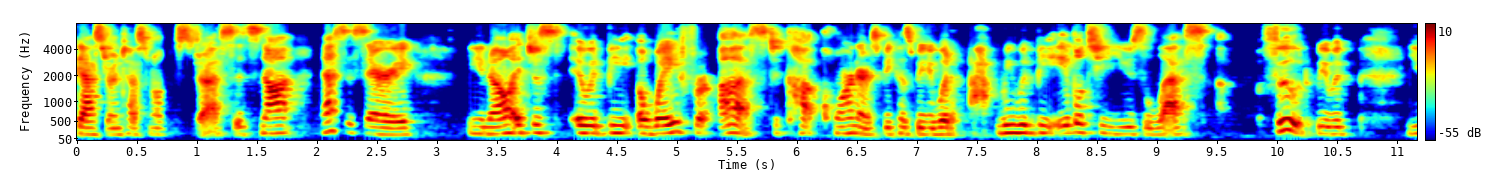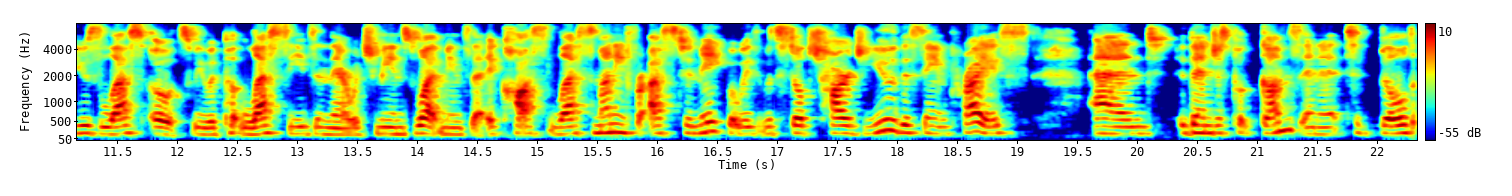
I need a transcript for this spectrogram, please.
gastrointestinal distress. It's not necessary you know it just it would be a way for us to cut corners because we would we would be able to use less food. We would use less oats. We would put less seeds in there which means what? It means that it costs less money for us to make but we would still charge you the same price and then just put gums in it to build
